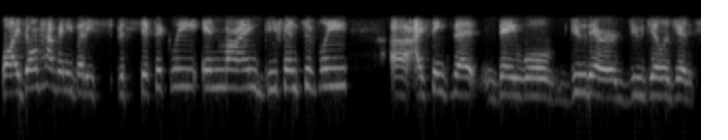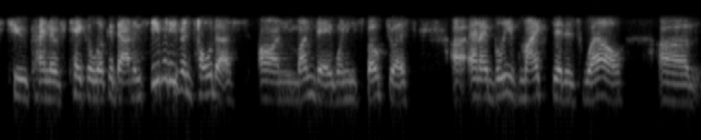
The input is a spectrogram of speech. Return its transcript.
while I don't have anybody specifically in mind defensively, uh, I think that they will do their due diligence to kind of take a look at that. And Stephen even told us on Monday when he spoke to us uh, and I believe Mike did as well. Um,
